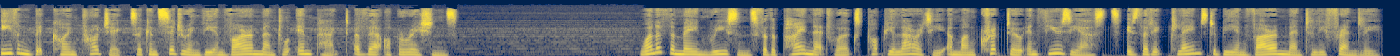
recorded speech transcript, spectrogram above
even Bitcoin projects are considering the environmental impact of their operations. One of the main reasons for the Pi network's popularity among crypto enthusiasts is that it claims to be environmentally friendly.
